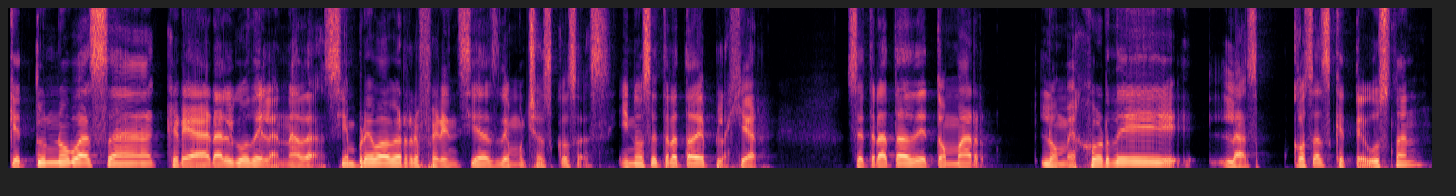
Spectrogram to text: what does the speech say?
que tú no vas a crear algo de la nada, siempre va a haber referencias de muchas cosas y no se trata de plagiar, se trata de tomar lo mejor de las cosas que te gustan.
